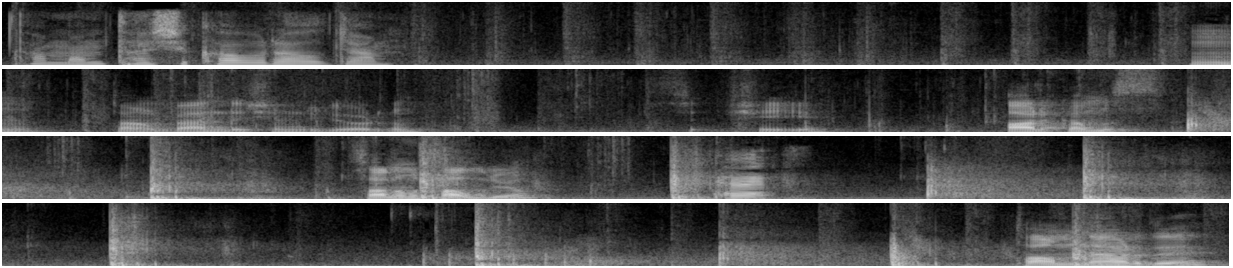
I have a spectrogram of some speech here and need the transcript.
Tamam taşı cover alacağım. Hmm, tamam ben de şimdi gördüm. Şeyi. Arkamız. Sana mı sallıyor? Evet. Tam nerede?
